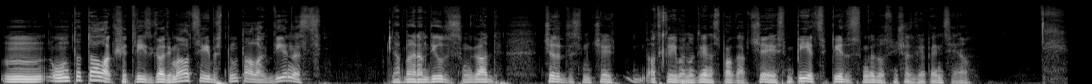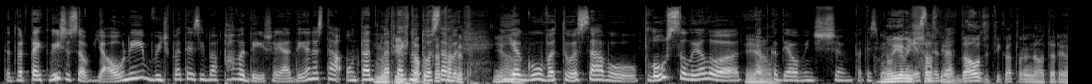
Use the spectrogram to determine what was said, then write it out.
Mm, un tad tālāk šie trīs gadi mācības, nu, tālāk dienests. Apmēram 20 gadi, 40, 40 atkarībā no dienas pagājušā 45, 50 gados viņš aizgāja pensijā. Tad var teikt, visu savu jaunību viņš patiesībā pavadīja šajā dienestā, un tad Nu, var teikt, no to savu tagad, jā. ieguva to savu plusu lielo, Jā. tad, kad jau viņš eh, patiesībā Nu, ja viņš sasniedz daudzi, tika atvaļināti arī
